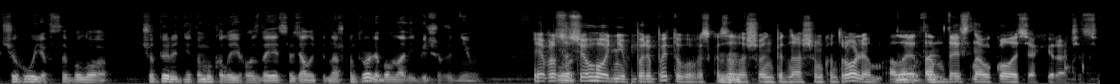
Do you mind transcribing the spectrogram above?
Чугуєв, це було 4 дні тому, коли його, здається, взяли під наш контроль, або навіть більше вже днів. Я просто От. сьогодні перепитував, ви сказали, Мгм. що він під нашим контролем, але Ну, там десь на околицях хірачиться.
